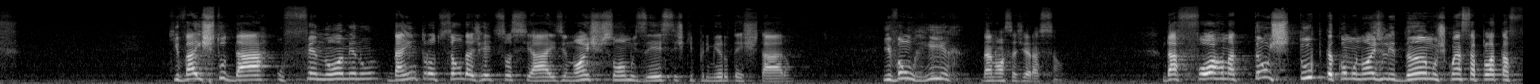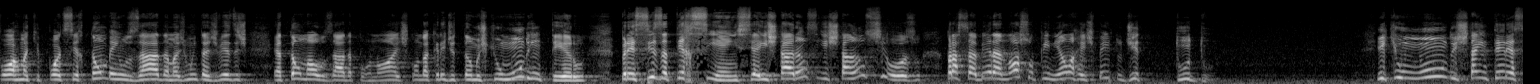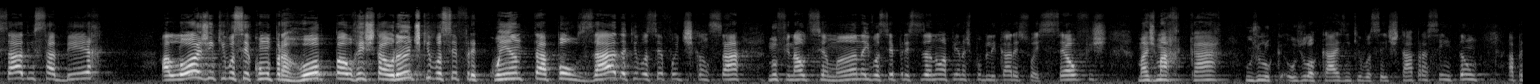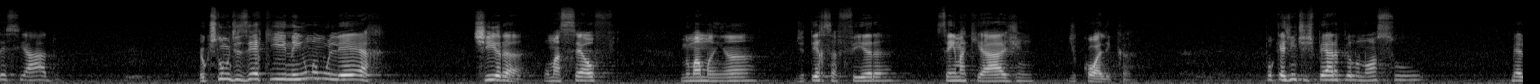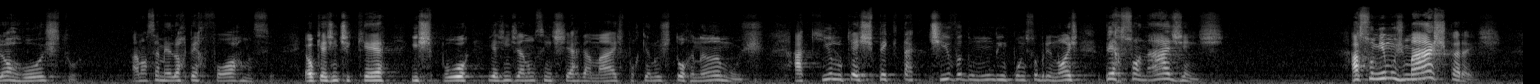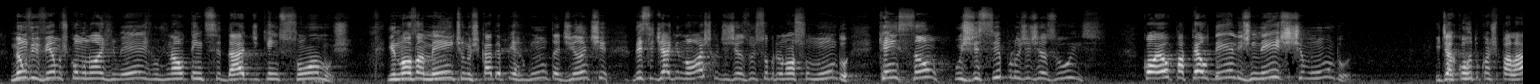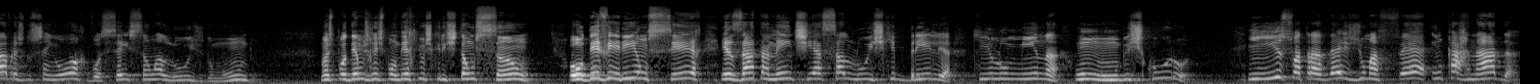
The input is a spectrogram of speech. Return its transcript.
que vai estudar o fenômeno da introdução das redes sociais, e nós somos esses que primeiro testaram, e vão rir da nossa geração da forma tão estúpida como nós lidamos com essa plataforma que pode ser tão bem usada, mas muitas vezes é tão mal usada por nós, quando acreditamos que o mundo inteiro precisa ter ciência e está ansioso para saber a nossa opinião a respeito de tudo. E que o mundo está interessado em saber a loja em que você compra roupa, o restaurante que você frequenta, a pousada que você foi descansar no final de semana, e você precisa não apenas publicar as suas selfies, mas marcar os, os locais em que você está para ser então apreciado. Eu costumo dizer que nenhuma mulher tira uma selfie numa manhã de terça-feira sem maquiagem de cólica. Porque a gente espera pelo nosso melhor rosto, a nossa melhor performance. É o que a gente quer expor e a gente já não se enxerga mais porque nos tornamos aquilo que a expectativa do mundo impõe sobre nós personagens. Assumimos máscaras. Não vivemos como nós mesmos, na autenticidade de quem somos. E novamente nos cabe a pergunta, diante desse diagnóstico de Jesus sobre o nosso mundo: quem são os discípulos de Jesus? Qual é o papel deles neste mundo? E de acordo com as palavras do Senhor, vocês são a luz do mundo. Nós podemos responder que os cristãos são, ou deveriam ser, exatamente essa luz que brilha, que ilumina um mundo escuro. E isso através de uma fé encarnada.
